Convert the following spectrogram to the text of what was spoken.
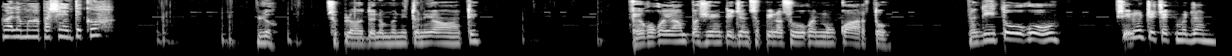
nga lang mga pasyente ko. Lo, suplado naman ito ni ate. Eko kaya ang pasyente dyan sa pinasukan mong kwarto. Nandito ako oh. Sino check mo dyan?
